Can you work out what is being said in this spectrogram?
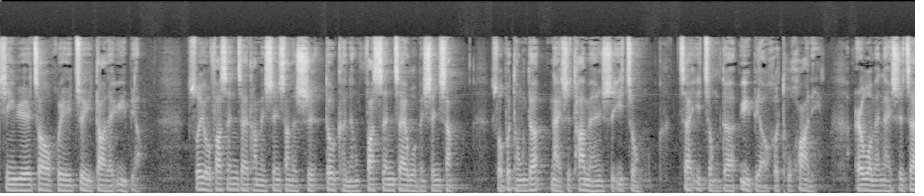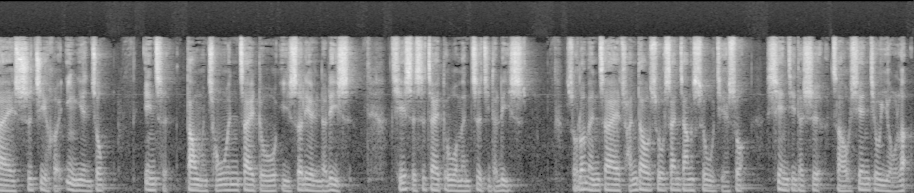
新约召会最大的预表。所有发生在他们身上的事，都可能发生在我们身上。所不同的，乃是他们是一种。在一种的预表和图画里，而我们乃是在实际和应验中。因此，当我们重温再读以色列人的历史，其实是在读我们自己的历史。所罗门在传道书三章十五节说：“现今的事早先就有了，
